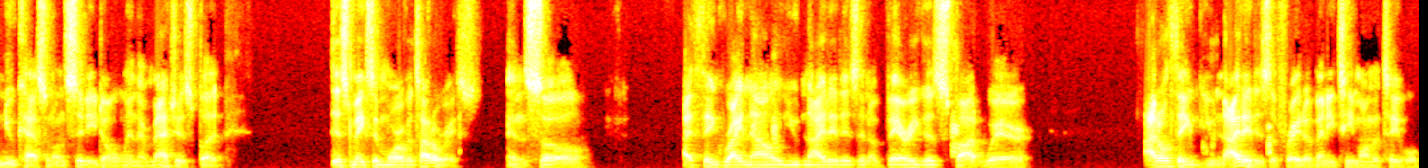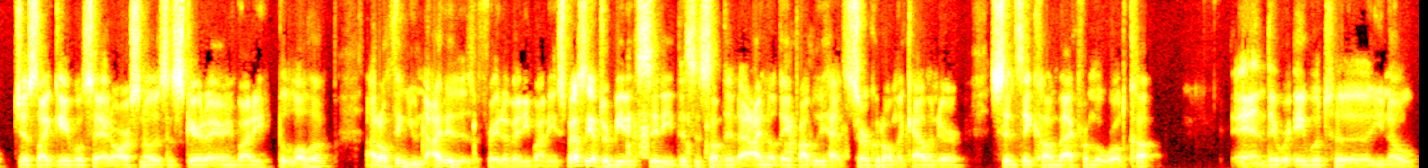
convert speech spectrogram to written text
Newcastle and City don't win their matches, but this makes it more of a title race. And so I think right now United is in a very good spot where I don't think United is afraid of any team on the table. Just like Gabriel said, Arsenal isn't scared of anybody below them. I don't think United is afraid of anybody, especially after beating City. This is something that I know they probably had circled on the calendar since they come back from the World Cup, and they were able to, you know,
